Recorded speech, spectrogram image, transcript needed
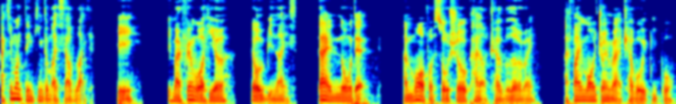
I keep on thinking to myself like, hey, if my friend were here, that would be nice. Then I know that I'm more of a social kind of traveler, right? I find more joy when I travel with people.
